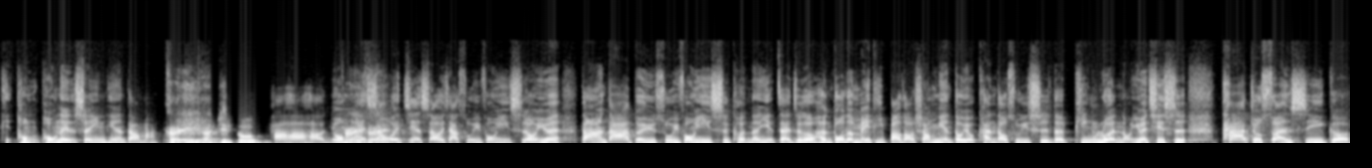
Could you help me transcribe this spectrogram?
听同棚内的声音听得到吗？可以，很清楚。好好好，我们来稍微介绍一下苏一峰医师哦，因为当然大家对于苏一峰医师可能也在这个很多的媒体报道上面都有看到苏医师的评论哦，因为其实他就算是一个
